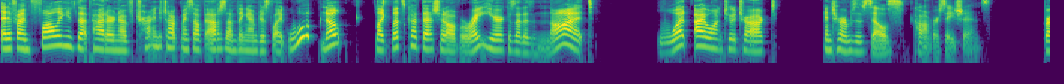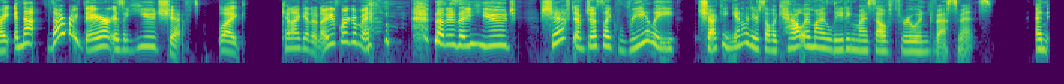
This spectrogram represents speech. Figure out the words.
And if I'm falling into that pattern of trying to talk myself out of something, I'm just like, whoop, nope. Like, let's cut that shit off right here because that is not what I want to attract in terms of sales conversations right? And that that right there is a huge shift. Like, can I get a knife recommend? that is a huge shift of just like really checking in with yourself. Like, how am I leading myself through investments? And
